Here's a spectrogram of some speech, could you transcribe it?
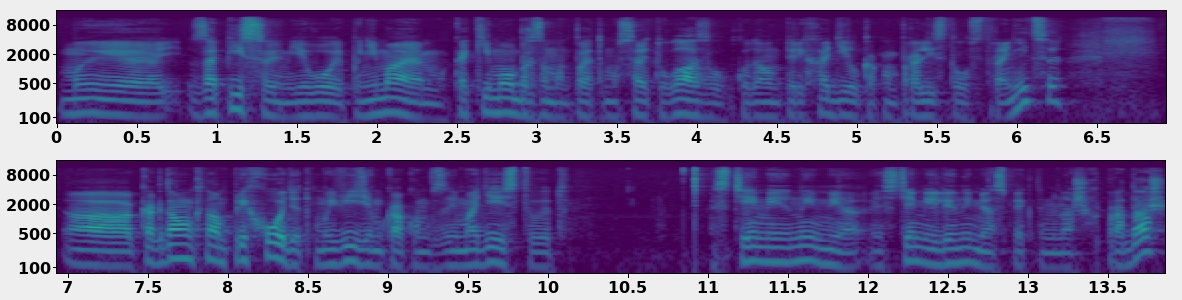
мы записываем его и понимаем, каким образом он по этому сайту лазал, куда он переходил, как он пролистывал страницы. А, когда он к нам приходит, мы видим, как он взаимодействует с теми, иными, с теми или иными аспектами наших продаж.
